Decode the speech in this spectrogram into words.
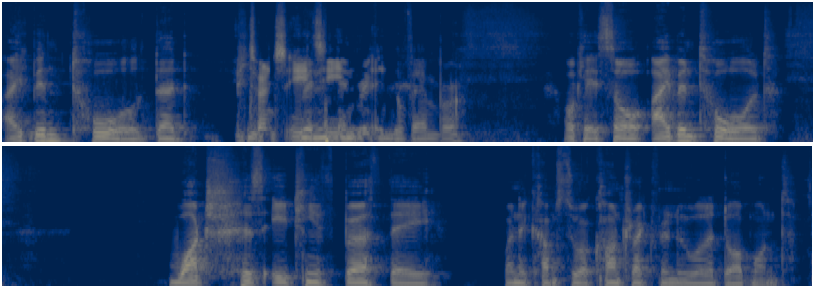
I've been told that he turns 18 in, in November. Okay, so I've been told watch his 18th birthday when it comes to a contract renewal at Dortmund.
